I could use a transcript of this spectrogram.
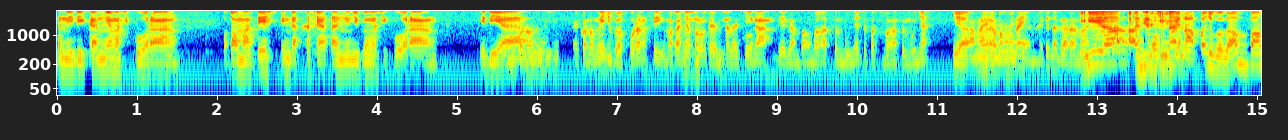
pendidikannya masih kurang otomatis tingkat kesehatannya juga masih kurang jadi ya ekonomi ekonominya juga kurang sih. Makanya Ekonomi kalau kayak misalnya Cina dia gampang banget sembuhnya cepet banget sembuhnya. Ya, Karena ekonomi. karena ya itu negara maju Iya, anjir Cina. apa juga gampang.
